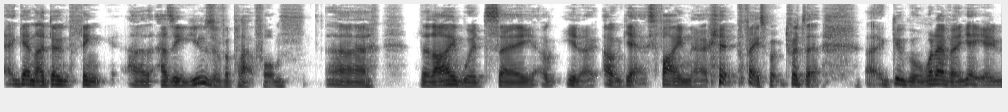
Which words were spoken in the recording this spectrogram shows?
again, I don't think uh, as a user of a platform uh, that I would say, oh, you know, oh yeah, it's fine now. Facebook, Twitter, uh, Google, whatever. Yeah, yeah,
